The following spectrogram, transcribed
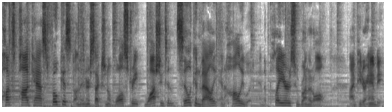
Puck's podcast focused on the intersection of Wall Street, Washington, Silicon Valley, and Hollywood, and the players who run it all. I'm Peter Hamby.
